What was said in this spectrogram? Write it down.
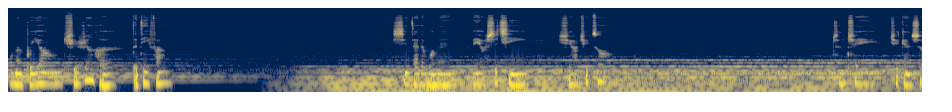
我们不用去任何的地方。现在的我们没有事情需要去做，纯粹去感受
